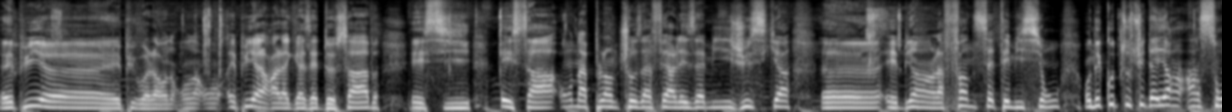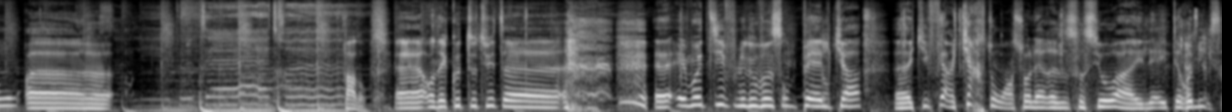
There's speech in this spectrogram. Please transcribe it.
Et puis, euh, et puis voilà. on- on- on- et puis il y aura la Gazette de Sab. Et si et ça, on a plein de choses à faire, les amis, jusqu'à euh, eh bien la fin de cette émission. On écoute tout de suite d'ailleurs un son. euh, Peut-être Pardon. Euh, on écoute tout de suite euh, euh, Émotif, le nouveau son de PLK, euh, qui fait un carton hein, sur les réseaux sociaux. hein. il a été remix,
